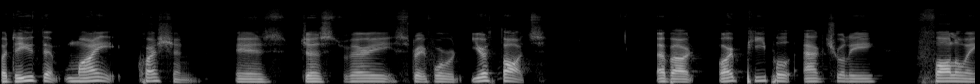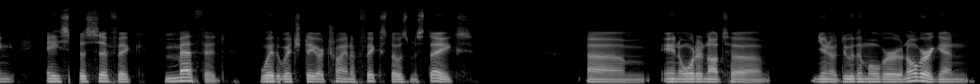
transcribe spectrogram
But do you think my question is just very straightforward? Your thoughts about are people actually following a specific method with which they are trying to fix those mistakes um, in order not to, you know, do them over and over again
